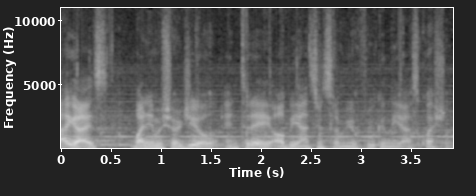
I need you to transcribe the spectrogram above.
Hi guys, my name is Sharjeel and today I'll be answering some of your frequently asked questions.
